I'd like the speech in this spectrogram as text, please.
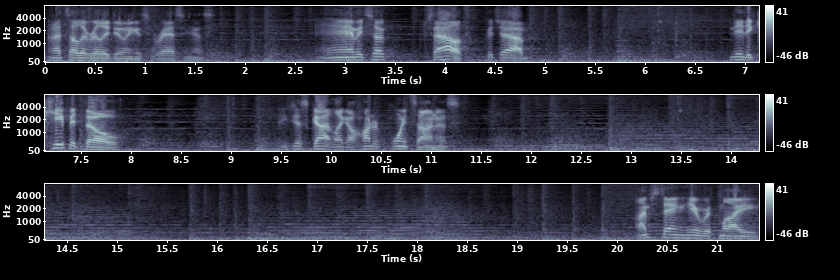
And that's all they're really doing is harassing us. And we took south. Good job. Need to keep it though. He just got like a hundred points on us. I'm staying here with my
